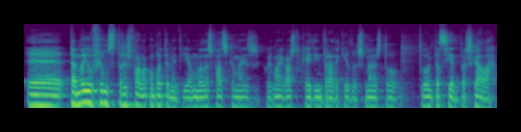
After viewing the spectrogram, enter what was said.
Uh, também o filme se transforma completamente e é uma das fases que eu mais, que eu mais gosto, que é de entrar daqui a duas semanas, estou, estou impaciente para chegar lá.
